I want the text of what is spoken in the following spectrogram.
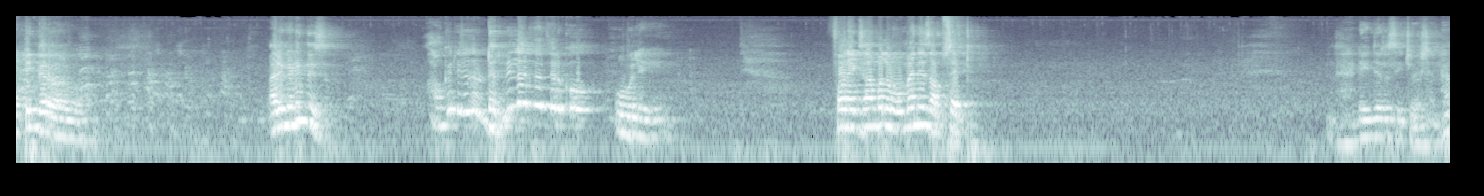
एक्टिंग कर रहा है वो। Are getting this how can you just डर नहीं लगता तेरे को? वो बोलेगी। For example a woman is upset dangerous situation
